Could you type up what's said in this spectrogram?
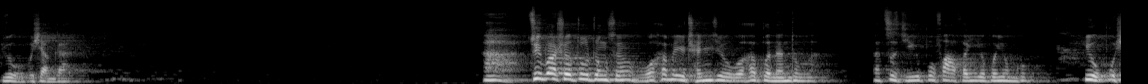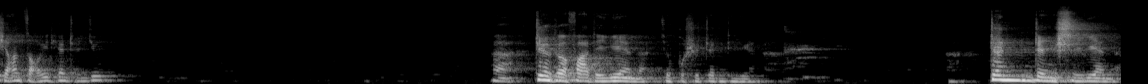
与我不相干。啊，嘴巴说度众生，我还没有成就，我还不能度啊！啊，自己又不发奋，又不用功，又不想早一天成就，啊，这个发的愿呢，就不是真的愿了。真正誓愿的，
